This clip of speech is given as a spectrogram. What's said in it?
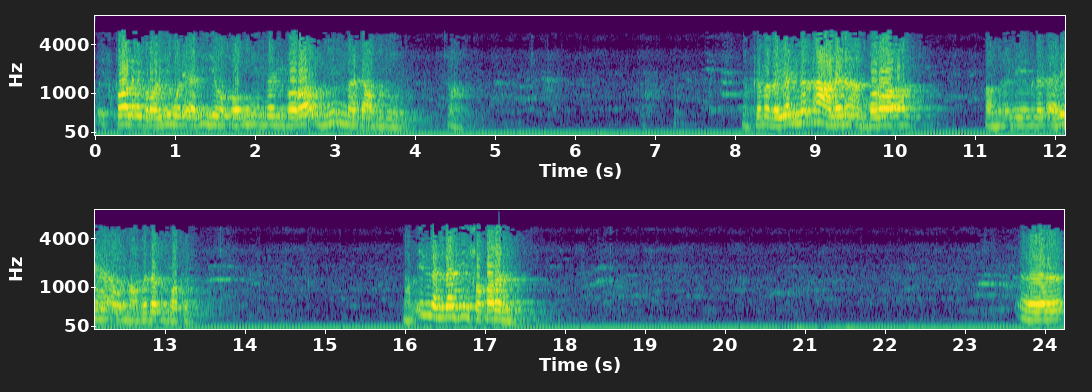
وإذ قال إبراهيم لأبيه وقومه إنني براء مما تعبدون آه. كما بينا أعلن البراءة آه، من من الآلهة أو المعبدات الباطلة نعم إلا الذي فطرني. أه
